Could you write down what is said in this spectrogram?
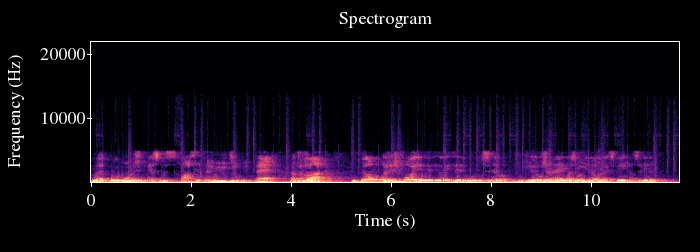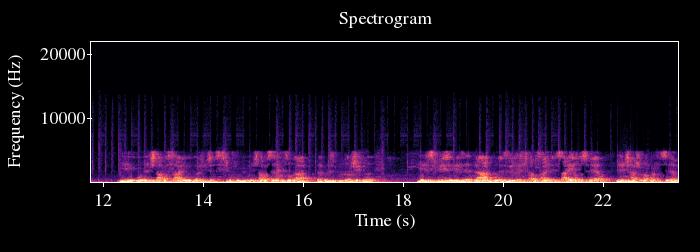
Não é como hoje que tem as coisas fáceis, né? No YouTube. É, tá tudo lá. Então a gente foi, eu entrei no, no cinema junto, eu, o Jané e mais uma Miguel na X-Pin, a Celina. E aí quando a gente estava saindo, a gente assistiu o filme, quando a gente estava saindo, o pessoal da, da Crew estava chegando. E eles viram, eles entraram, quando eles viram que a gente estava saindo, eles saíram do cinema e a gente rachou na porta do cinema.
